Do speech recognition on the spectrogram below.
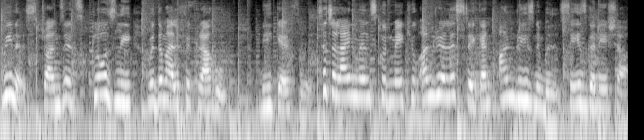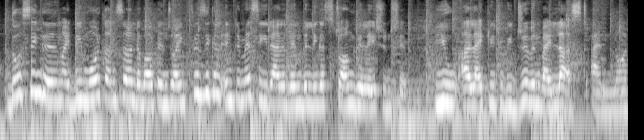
Venus transits closely with the malefic Rahu. Be careful. Such alignments could make you unrealistic and unreasonable, says Ganesha. Those single might be more concerned about enjoying physical intimacy rather than building a strong relationship. You are likely to be driven by lust and not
